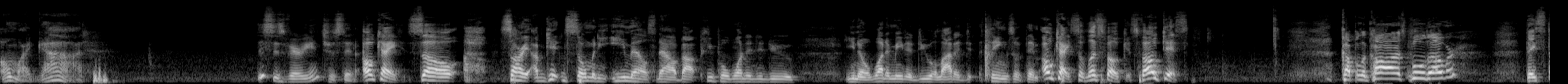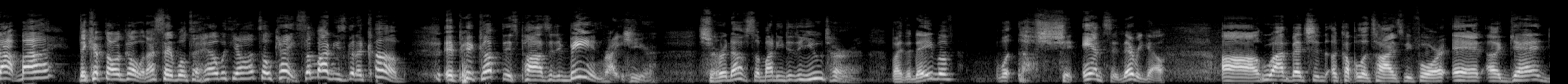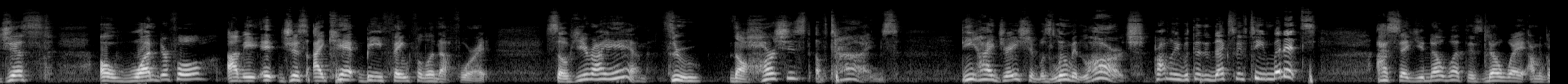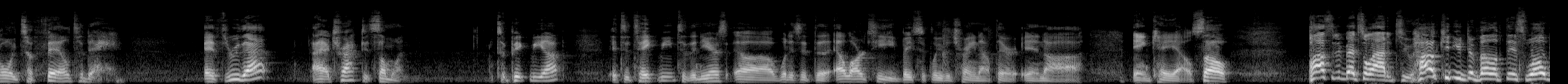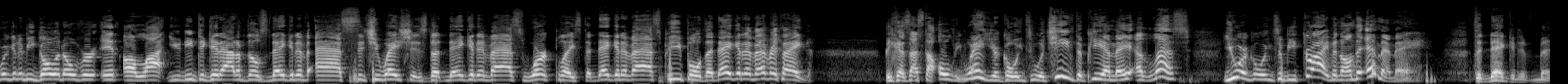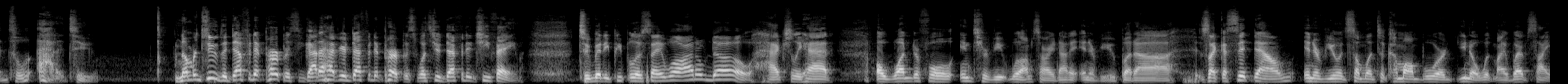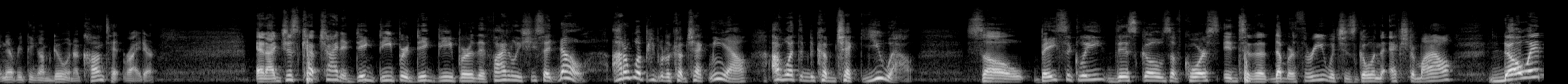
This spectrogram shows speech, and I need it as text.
oh my God this is very interesting. Okay, so oh, sorry, I'm getting so many emails now about people wanting to do, you know, wanting me to do a lot of things with them. Okay, so let's focus. Focus. A couple of cars pulled over. They stopped by. They kept on going. I said, well, to hell with y'all. It's okay. Somebody's going to come and pick up this positive being right here. Sure enough, somebody did a U-turn by the name of, what, oh shit, Anson. There we go. Uh, who I've mentioned a couple of times before. And again, just a wonderful, I mean, it just, I can't be thankful enough for it. So here I am through the harshest of times. Dehydration was looming large, probably within the next 15 minutes. I said, you know what? There's no way I'm going to fail today. And through that, I attracted someone to pick me up and to take me to the nearest, uh, what is it, the LRT, basically the train out there in, uh, in KL. So, Positive mental attitude. How can you develop this? Well, we're going to be going over it a lot. You need to get out of those negative ass situations, the negative ass workplace, the negative ass people, the negative everything. Because that's the only way you're going to achieve the PMA unless you are going to be thriving on the MMA. The negative mental attitude. Number two, the definite purpose. You got to have your definite purpose. What's your definite chief aim? Too many people are saying, well, I don't know. I actually had a wonderful interview. Well, I'm sorry, not an interview, but uh, it's like a sit down interview interviewing someone to come on board, you know, with my website and everything I'm doing, a content writer. And I just kept trying to dig deeper, dig deeper. Then finally she said, no, I don't want people to come check me out. I want them to come check you out. So basically, this goes, of course, into the number three, which is going the extra mile. Knowing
